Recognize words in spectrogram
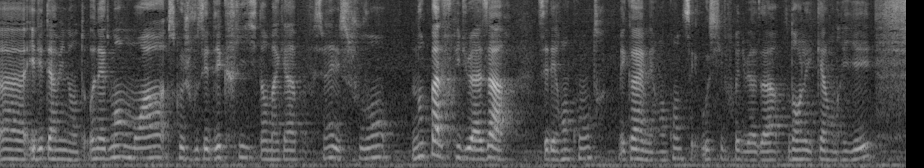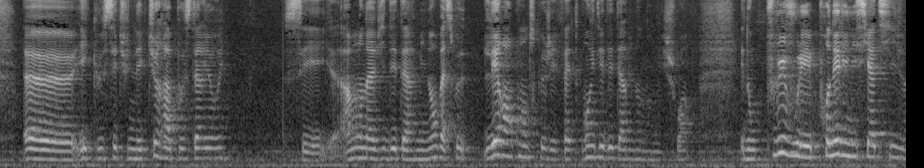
euh, est déterminante. Honnêtement, moi, ce que je vous ai décrit dans ma carrière professionnelle est souvent non pas le fruit du hasard, c'est des rencontres, mais quand même, les rencontres, c'est aussi le fruit du hasard dans les calendriers, euh, et que c'est une lecture a posteriori. C'est, à mon avis, déterminant parce que les rencontres que j'ai faites ont été déterminantes dans mes choix. Et donc, plus vous les prenez l'initiative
